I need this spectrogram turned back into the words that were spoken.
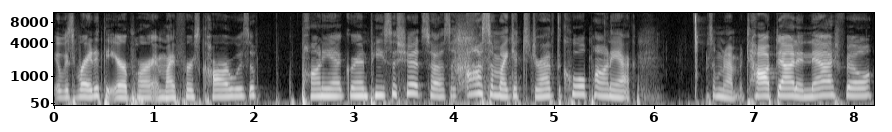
It was right at the airport, and my first car was a Pontiac Grand piece of shit. So I was like, awesome! I get to drive the cool Pontiac. So I'm gonna have my top down in Nashville.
